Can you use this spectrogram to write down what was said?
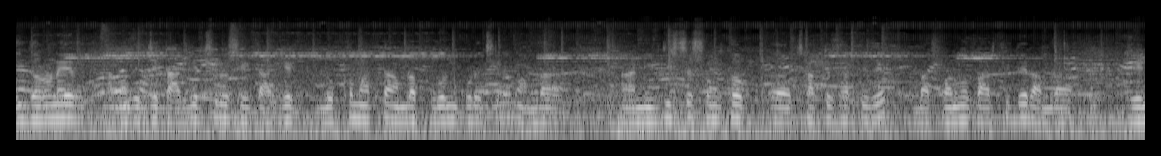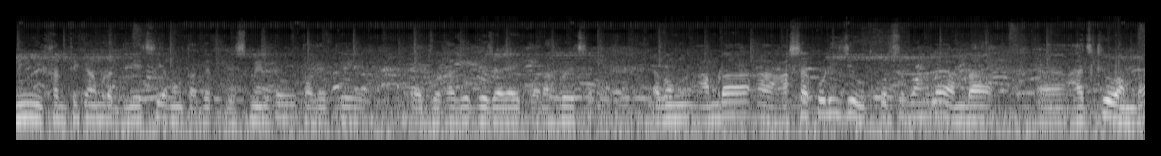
এই ধরনের আমাদের যে টার্গেট ছিল, সেই টার্গেট লক্ষ্যমাত্রা আমরা পূরণ করেছিলাম। আমরা নির্দিষ্ট সংখ্যক ছাত্রছাত্রীদের বা কর্মপ্রার্থীদের আমরা ট্রেনিং এখান থেকে আমরা দিয়েছি এবং তাদের প্লেসমেন্টও তাদেরকে যথাযোগ্য জায়গায় করা হয়েছে। এবং আমরা আশা করি যে উৎকর্ষ বাংলায় আমরা আজকেও আমরা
